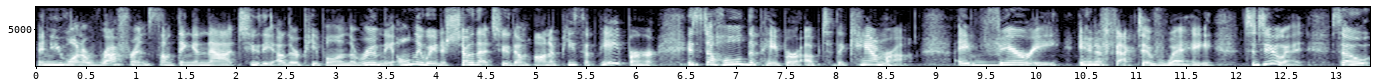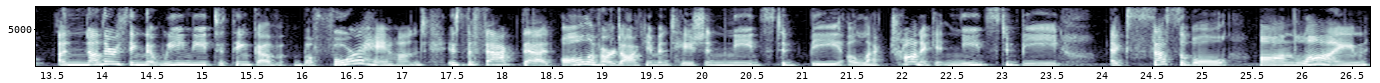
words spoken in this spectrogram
and you want to reference something in that to the other people in the room, the only way to show that to them on a piece of paper is to hold the paper up to the camera. A very ineffective way to do it. So Another thing that we need to think of beforehand is the fact that all of our documentation needs to be electronic. It needs to be accessible online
